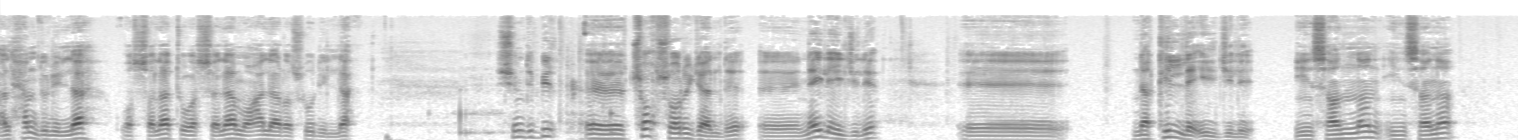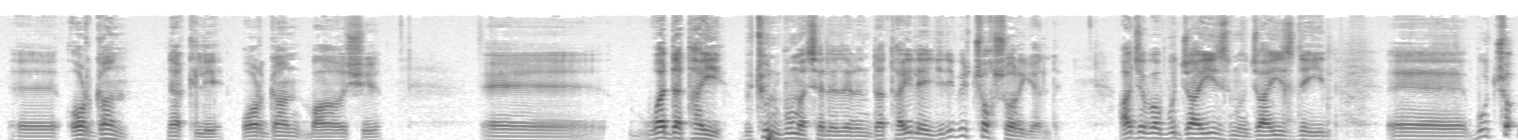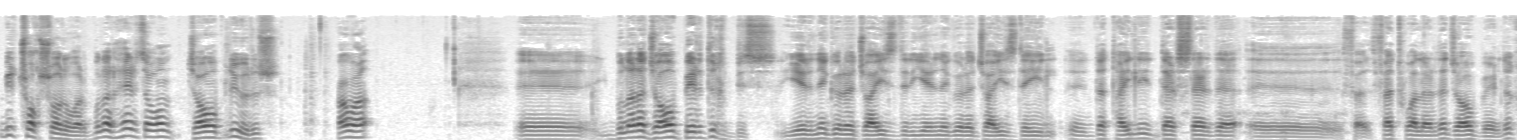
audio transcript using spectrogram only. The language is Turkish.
Elhamdülillah ve salatu ve selamu ala Resulillah. Şimdi bir e, çok soru geldi. E, neyle ilgili? E, nakille ilgili. İnsandan insana e, organ nakli, organ bağışı e, ve detayı. Bütün bu meselelerin detayıyla ilgili birçok soru geldi. Acaba bu caiz mi, caiz değil? Ee, bu çok birçok soru var. Bunlar her zaman cevaplıyoruz. Ama e, bunlara cevap verdik biz. Yerine göre caizdir, yerine göre caiz değil. E, detaylı derslerde, e, fetvalarda cevap verdik.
